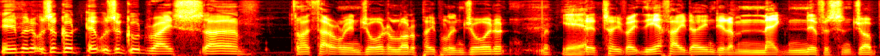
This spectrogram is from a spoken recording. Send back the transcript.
Yeah, but it was a good it was a good race. Um, I thoroughly enjoyed it. A lot of people enjoyed it. The, Yeah. the TV, the FAD did a magnificent job.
